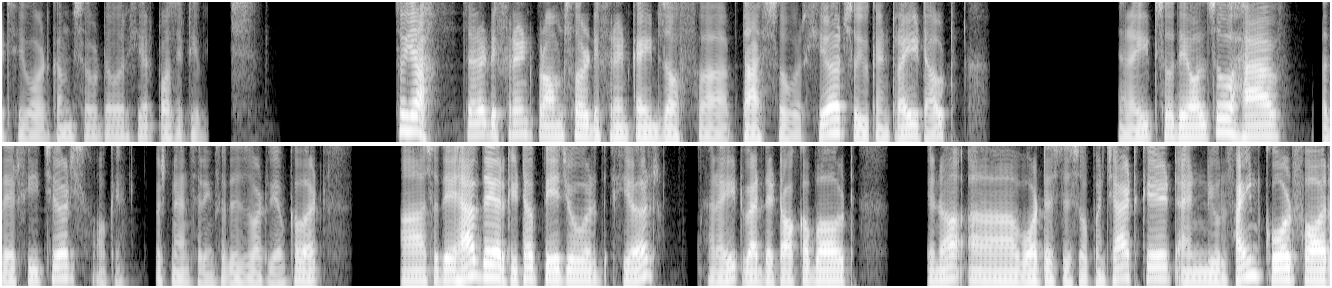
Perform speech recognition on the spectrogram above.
Let's see what comes out over here. Positive. So yeah, there are different prompts for different kinds of uh, tasks over here. So you can try it out right so they also have their features okay question answering so this is what we have covered uh, so they have their github page over here right where they talk about you know uh, what is this open chat kit and you'll find code for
